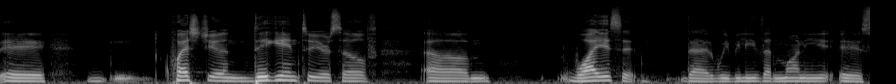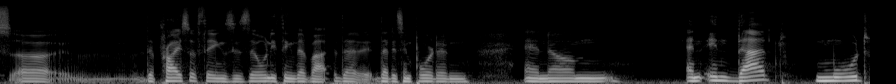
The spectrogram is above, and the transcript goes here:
uh, question, dig into yourself. Um, why is it that we believe that money is uh, the price of things is the only thing that that that is important, and um, and in that mood,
